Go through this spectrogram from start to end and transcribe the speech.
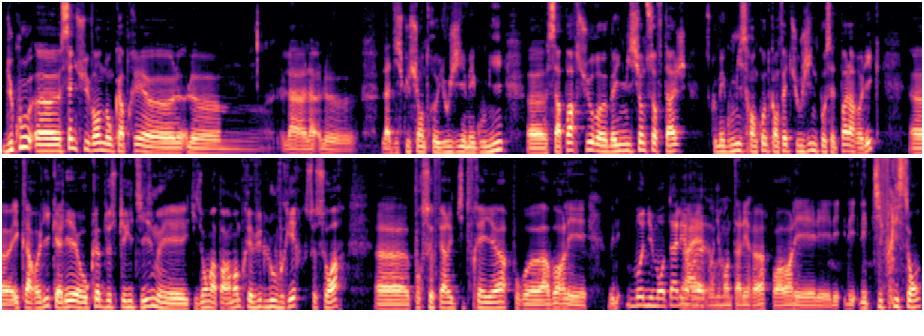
Du coup, euh, scène suivante, donc après le, la, la, la, discussion entre Yuji et Megumi, ça part sur bah, une mission de sauvetage. Parce que Megumi se rend compte qu'en fait Yuji ne possède pas la relique et que la relique elle est au club de spiritisme et qu'ils ont apparemment prévu de l'ouvrir ce soir euh, pour se faire une petite frayeur, pour euh, avoir les, monumentales erreurs, monumentale erreur, pour avoir les, les, les, petits frissons.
